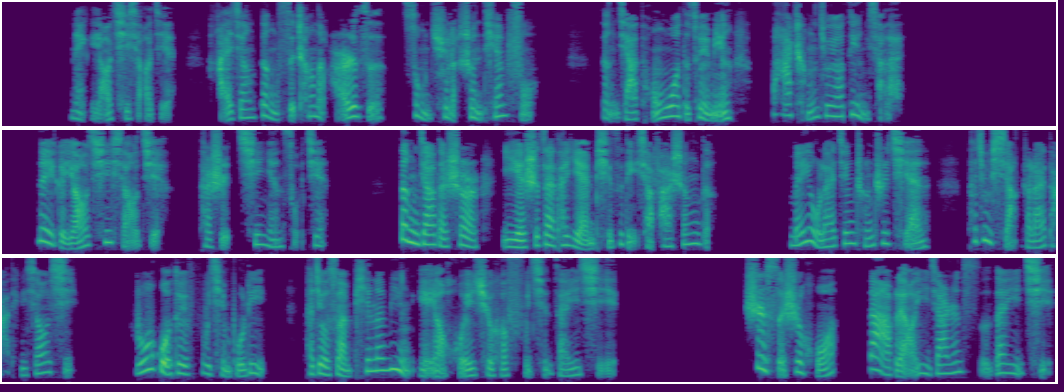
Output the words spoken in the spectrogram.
那个姚七小姐还将邓四昌的儿子送去了顺天府，邓家同窝的罪名八成就要定下来。那个姚七小姐，她是亲眼所见，邓家的事儿也是在她眼皮子底下发生的。没有来京城之前，她就想着来打听消息。如果对父亲不利，她就算拼了命也要回去和父亲在一起。是死是活，大不了一家人死在一起。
